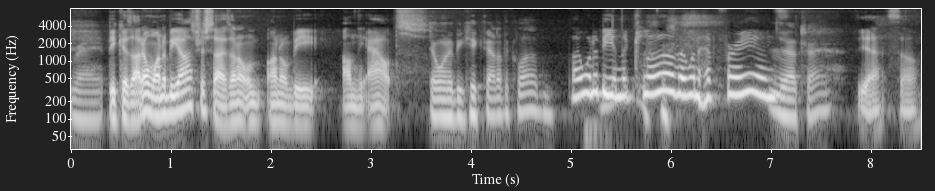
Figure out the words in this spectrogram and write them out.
Right. Because I don't want to be ostracized. I don't want to be on the outs. Don't want to be kicked out of the club. I want to be in the club. I want to have friends. Yeah, that's right. yeah so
